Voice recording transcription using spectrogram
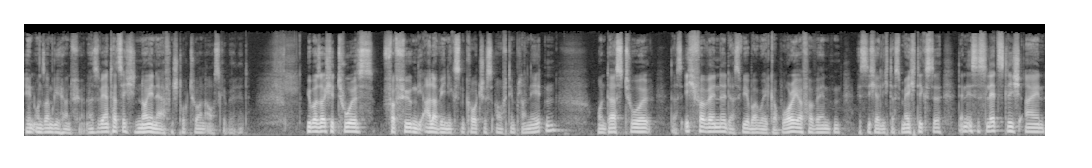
in unserem Gehirn führen. Also werden tatsächlich neue Nervenstrukturen ausgebildet. Über solche Tools verfügen die allerwenigsten Coaches auf dem Planeten. Und das Tool, das ich verwende, das wir bei Wake Up Warrior verwenden, ist sicherlich das mächtigste, denn es ist letztlich ein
